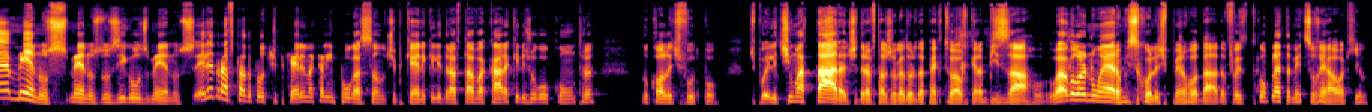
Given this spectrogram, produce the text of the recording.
É menos, menos, nos Eagles menos. Ele é draftado pelo Chip Kelly naquela empolgação do Chip Kelly que ele draftava a cara que ele jogou contra no college football. Tipo, ele tinha uma tara de draftar jogador da Pac-12 que era bizarro. O Aguilar não era uma escolha de primeira rodada, foi completamente surreal aquilo.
